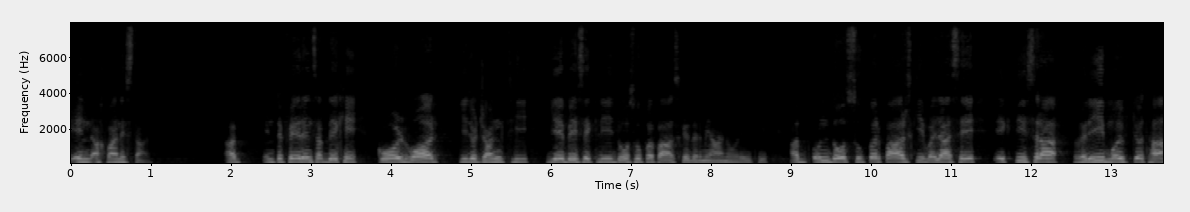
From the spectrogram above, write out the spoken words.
in Afghanistan اب انٹرفیئرنس اب دیکھیں کولڈ وار کی جو جنگ تھی یہ بیسکلی دو سپر پاورس کے درمیان ہو رہی تھی اب ان دو سپر پاورس کی وجہ سے ایک تیسرا غریب ملک جو تھا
